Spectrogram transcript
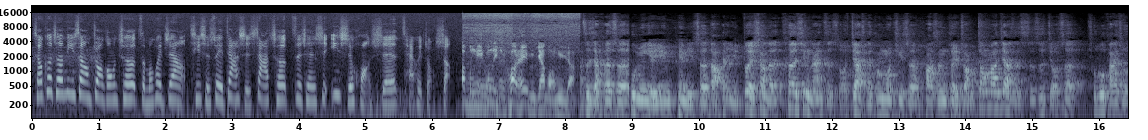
小客车逆向撞公车，怎么会这样？七十岁驾驶下车，自称是一时恍神才会撞上。自驾客车不明原因偏离车道，与对向的柯姓男子所驾驶的公共汽车发生对撞，双方驾驶实施酒。酒测初步排除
